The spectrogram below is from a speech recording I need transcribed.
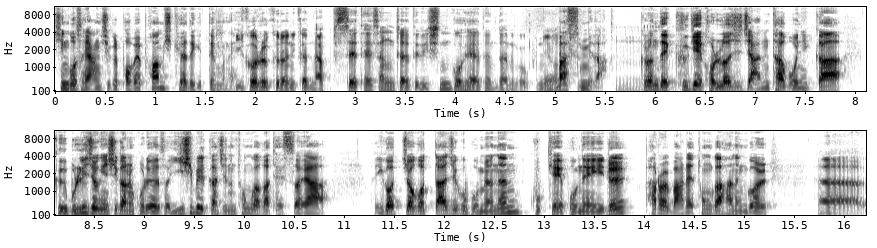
신고서 양식을 법에 포함시켜야 되기 때문에. 이거를 그러니까 납세 대상자들이 신고해야 된다는 거군요. 맞습니다. 음. 그런데 그게 걸러지지 않다 보니까 그 물리적인 시간을 고려해서 20일까지는 통과가 됐어야 이것저것 따지고 보면은 국회 본회의를 8월 말에 통과하는 걸 어,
